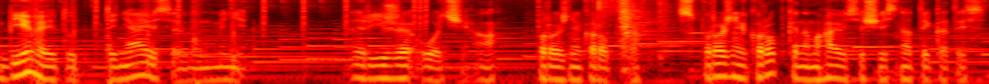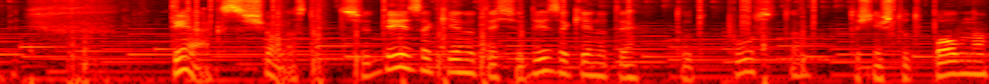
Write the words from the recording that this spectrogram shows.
Бігає тут, тиняюся, він мені ріже очі. А, порожня коробка. З порожньої коробки намагаюся щось натикати собі. Так, що у нас тут? Сюди закинути, сюди закинути. Тут пусто. Точніше, тут повно.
